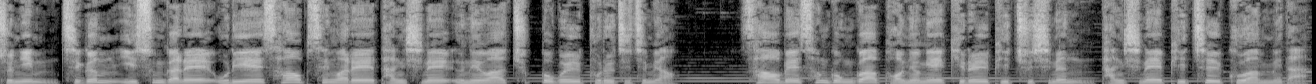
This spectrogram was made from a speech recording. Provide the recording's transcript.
주님, 지금 이 순간에 우리의 사업 생활에 당신의 은혜와 축복을 부르짖으며 사업의 성공과 번영의 길을 비추시는 당신의 빛을 구합니다.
